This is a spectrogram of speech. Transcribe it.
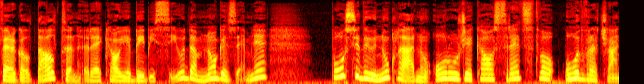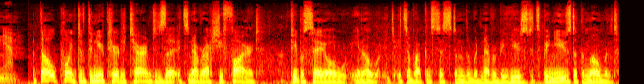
Fergal Dalton, rekao je BBC-u da mnoge zemlje posjeduju nuklearno oružje kao sredstvo odvraćanja. The whole point of the nuclear deterrent is that it's never actually fired. People say, oh, you know, it's a weapon system that would never be used. It's being used at the moment.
